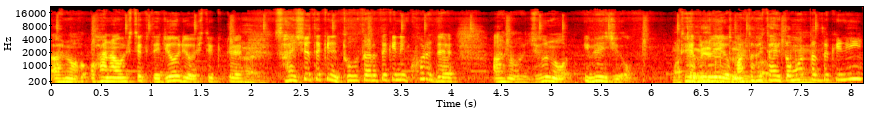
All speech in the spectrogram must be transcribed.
あのお花をしてきて料理をしてきて、うんはい。最終的にトータル的にこれであの自分のイメージをまテーブルをまとめたいと思った時に、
